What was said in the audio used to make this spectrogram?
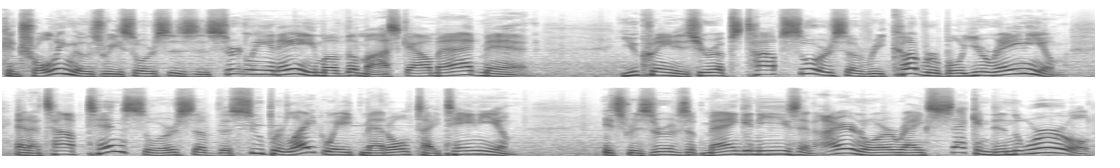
Controlling those resources is certainly an aim of the Moscow madman. Ukraine is Europe's top source of recoverable uranium and a top 10 source of the super lightweight metal titanium. Its reserves of manganese and iron ore rank second in the world,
